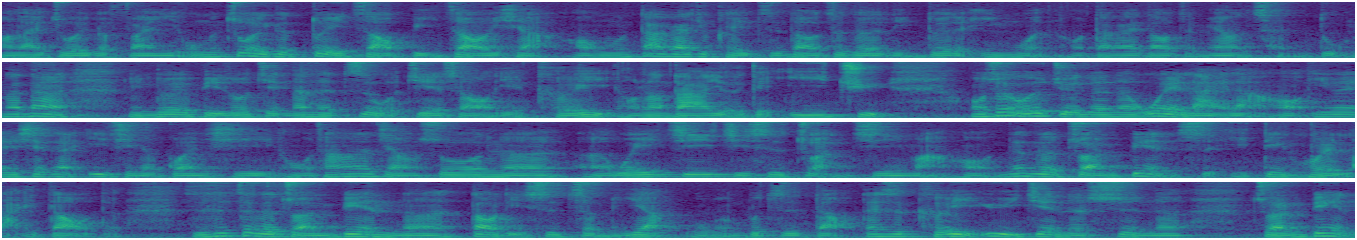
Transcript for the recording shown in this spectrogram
哦，来做一个翻译。我们做一个对照比照一下，哦，我们大概就可以知道这个领队的英文，哦，大概到怎么样的程度。那当然，领队比如说简单的自我介绍也可以，哦，让大家有一个依据。哦，所以我就觉得呢，未来啦，哦，因为现在疫情的关系，我常常讲说呢，呃，危机即是转机嘛，哦，那个转变是一定会来到的，只是这个转变呢，到底是怎么样，我们不知道，但是可以预见的是呢，转变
